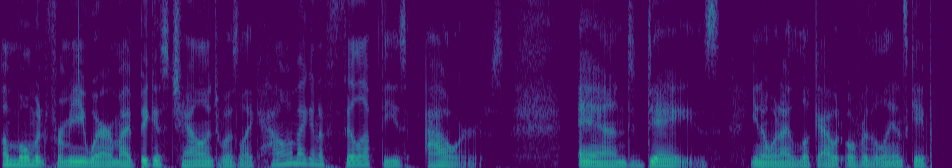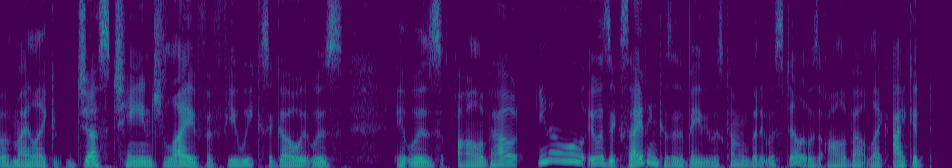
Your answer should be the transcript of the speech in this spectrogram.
a moment for me where my biggest challenge was like, how am I going to fill up these hours? And days. You know, when I look out over the landscape of my like just changed life a few weeks ago, it was it was all about, you know, it was exciting because the baby was coming, but it was still it was all about like I could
